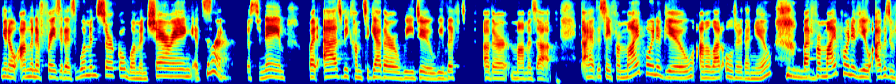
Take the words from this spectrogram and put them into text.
you know, I'm going to phrase it as women's circle, women sharing. It's sure just a name. But as we come together, we do, we lift other mamas up. I have to say, from my point of view, I'm a lot older than you, mm-hmm. but from my point of view, I was a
